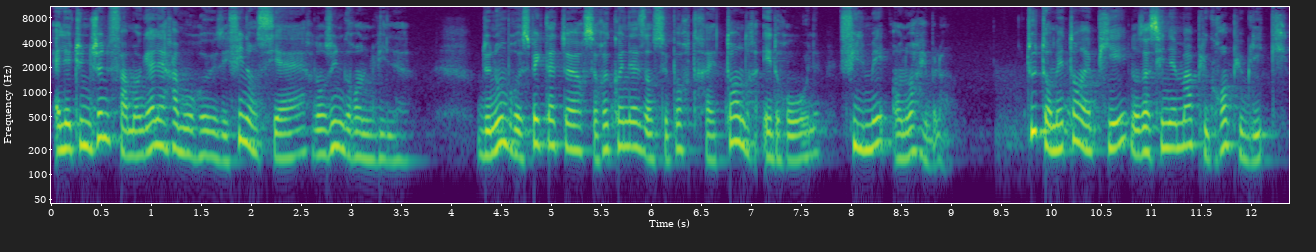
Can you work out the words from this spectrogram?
elle est une jeune femme en galère amoureuse et financière dans une grande ville. De nombreux spectateurs se reconnaissent dans ce portrait tendre et drôle, filmé en noir et blanc. Tout en mettant un pied dans un cinéma plus grand public,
